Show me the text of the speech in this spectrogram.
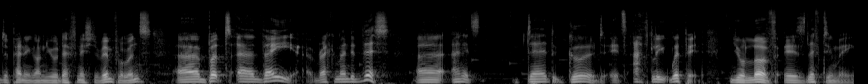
depending on your definition of influence, uh, but uh, they recommended this, uh, and it's dead good. It's Athlete Whippet. Your love is lifting me.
